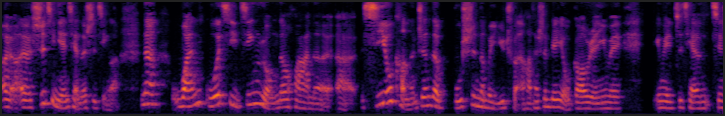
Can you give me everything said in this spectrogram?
呃呃十几年前的事情了，那。玩国际金融的话呢，呃，习有可能真的不是那么愚蠢哈，他身边有高人，因为因为之前先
